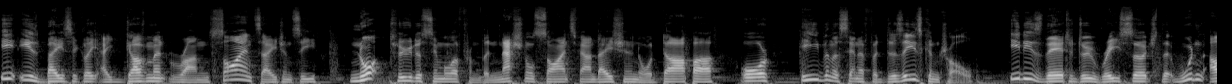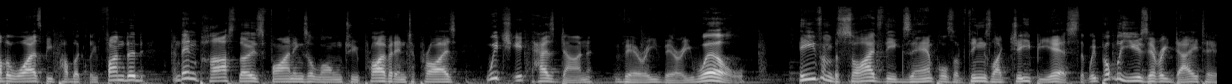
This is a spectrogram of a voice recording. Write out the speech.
It is basically a government run science agency, not too dissimilar from the National Science Foundation or DARPA or even the Center for Disease Control, it is there to do research that wouldn't otherwise be publicly funded and then pass those findings along to private enterprise, which it has done very, very well. Even besides the examples of things like GPS that we probably use every day to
